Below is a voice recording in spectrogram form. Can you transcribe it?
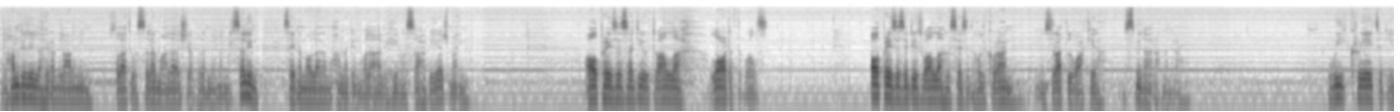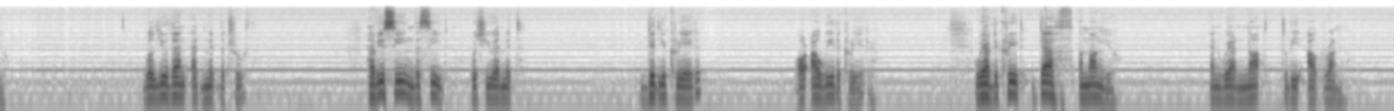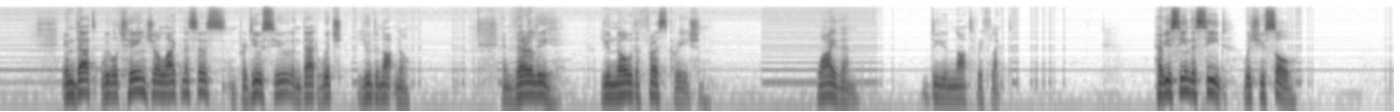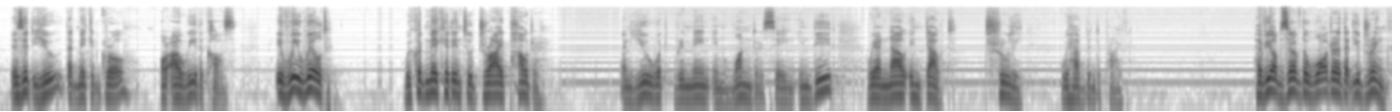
الحمد لله رب العالمين الصلاة والسلام على أشرف الأنبياء والمرسلين سيدنا مولانا محمد وعلى آله وصحبه أجمعين All praises are due to Allah, Lord of the worlds. All praises are due to Allah who says in the Holy Quran, in Surah Al-Waqiyah, Bismillah ar-Rahman ar-Rahim. We created you. Will you then admit the truth? Have you seen the seed which you admit? Did you create it? Or are we the creator? We have decreed death among you, and we are not to be outrun. In that we will change your likenesses and produce you in that which you do not know. And verily, you know the first creation. Why then do you not reflect? Have you seen the seed which you sow? Is it you that make it grow, or are we the cause? If we willed, we could make it into dry powder, and you would remain in wonder, saying, Indeed, we are now in doubt. Truly, we have been deprived. Have you observed the water that you drink?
